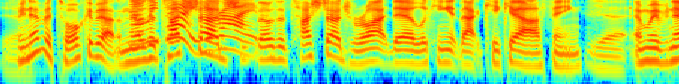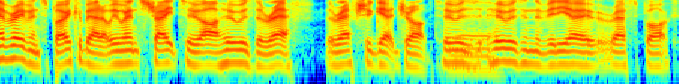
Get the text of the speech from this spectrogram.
Yeah. We never talk about them. No, there was we a touch don't, judge. right. There was a touch judge right there looking at that Kikau thing. Yeah. And we've never even spoke about it. We went straight to, oh, who was the ref? The ref should get dropped. Who was who was in the video ref's box?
